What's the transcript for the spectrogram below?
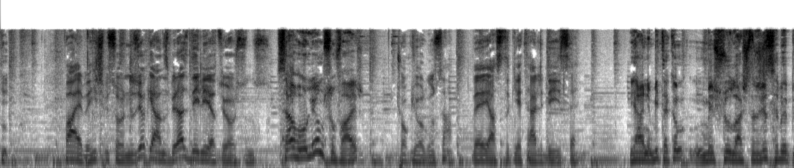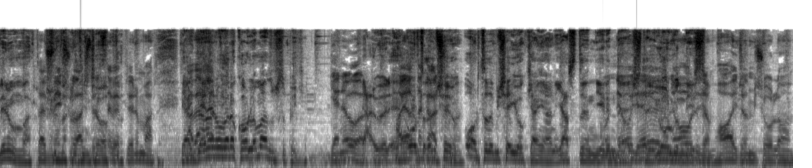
Fahir Bey hiçbir sorunuz yok. Yalnız biraz deli yatıyorsunuz. Sen horluyor musun Fahir? Çok yorgunsam ve yastık yeterli değilse. Yani bir takım meşrulaştırıcı sebepleri mi var? Tabii Şu meşrulaştırıcı sebeplerim var. Ya Ya genel artık- olarak horlamaz mısın peki? Genel olarak. Yani öyle hayata ortada bir şey yok. Ortada bir şey yokken yani yastığın yerinde Ne işte hoca, yorgun ne değilsin. horlayacağım? Hayır canım hiç horlamam.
